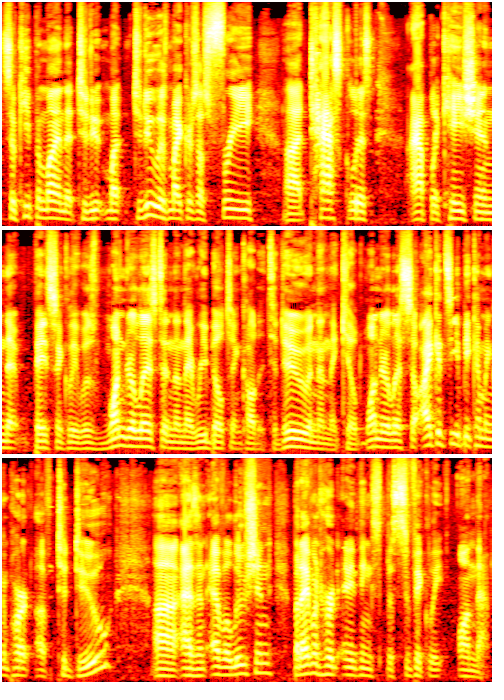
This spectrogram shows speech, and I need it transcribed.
So keep in mind that To Do, is Microsoft's free uh, task list application that basically was Wunderlist, and then they rebuilt it and called it To Do, and then they killed Wunderlist. So I could see it becoming a part of To Do uh, as an evolution, but I haven't heard anything specifically on that.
